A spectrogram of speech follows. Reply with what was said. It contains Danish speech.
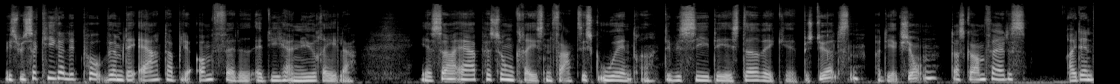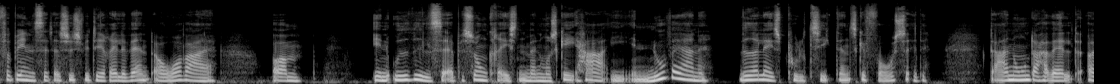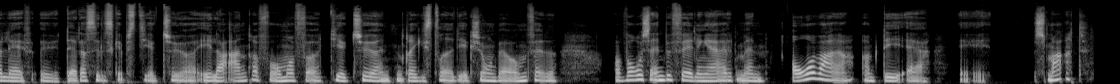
Hvis vi så kigger lidt på, hvem det er, der bliver omfattet af de her nye regler, ja, så er personkredsen faktisk uændret. Det vil sige, det er stadigvæk øh, bestyrelsen og direktionen, der skal omfattes. Og i den forbindelse, der synes vi, det er relevant at overveje, om en udvidelse af personkredsen, man måske har i en nuværende vederlagspolitik, den skal fortsætte. Der er nogen, der har valgt at lade øh, datterselskabsdirektører eller andre former for direktører end den registrerede direktion være omfattet. Og vores anbefaling er, at man overvejer, om det er øh, smart,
